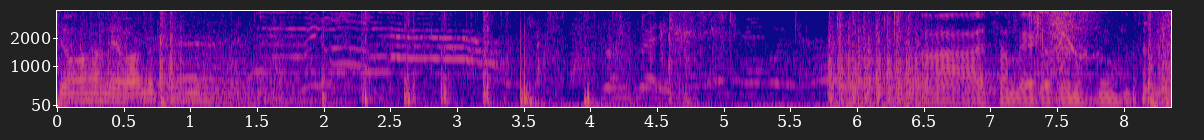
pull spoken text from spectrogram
Deu uma ramelada fodida. Ah, essa merda dando bug também.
